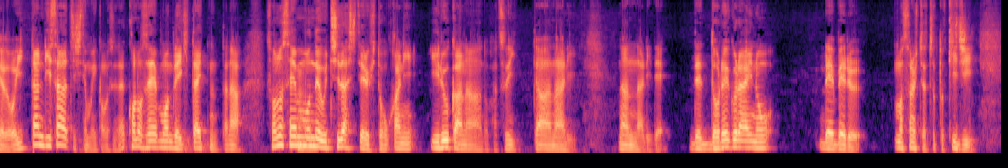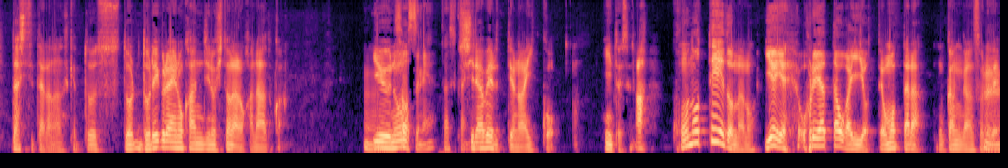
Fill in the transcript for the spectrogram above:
けど、一旦リサーチしてもいいかもしれない。この専門で行きたいってなったら、その専門で打ち出してる人他にいるかなとか、ツイッターなり、なんなりで。で、どれぐらいのレベル、まあその人はちょっと記事出してたらなんですけど、どどれぐらいの感じの人なのかなとか、うんいうのを。調べるっていうのは一個ヒントですね。あ、この程度なの？いやいや、俺やった方がいいよって思ったら、もうガンガンそれで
